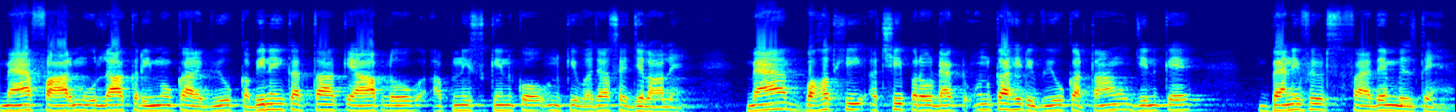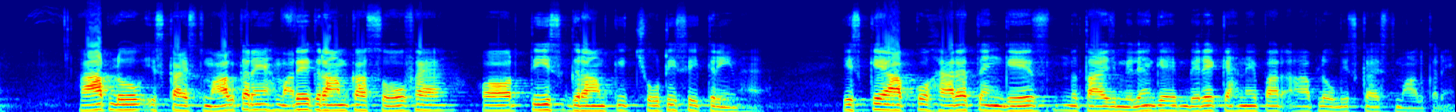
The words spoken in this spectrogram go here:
मैं फार्मूला क्रीमों का रिव्यू कभी नहीं करता कि आप लोग अपनी स्किन को उनकी वजह से जला लें। मैं बहुत ही अच्छी प्रोडक्ट उनका ही रिव्यू करता हूँ, जिनके बेनिफिट्स फ़ायदे मिलते हैं। आप लोग इसका इस्तेमाल करें। हमारे ग्राम का सोफ है और 30 ग्राम की छोटी सी क्रीम है। इसके आपको हैरत अंगेज़ नतज मिलेंगे। मेरे कहने पर आप लोग इसका इस्तेमाल करें।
